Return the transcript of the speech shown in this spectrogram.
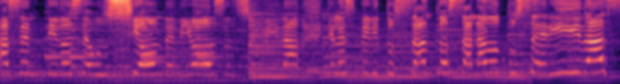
ha sentido esa unción de Dios en su vida, que el Espíritu Santo ha sanado tus heridas.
